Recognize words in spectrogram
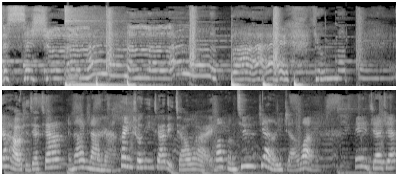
This is your la la la la la lullaby. You're my baby. 大家好，我是佳佳， And I'm Nana. 欢迎收听家里家外。 Welcome to 家里家外. Hey Jaja,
